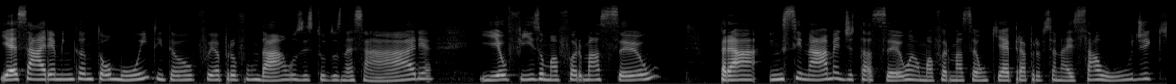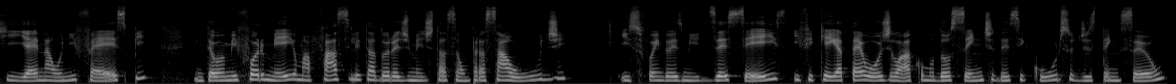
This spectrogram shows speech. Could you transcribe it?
E essa área me encantou muito, então eu fui aprofundar os estudos nessa área, e eu fiz uma formação para ensinar meditação. É uma formação que é para profissionais de saúde, que é na Unifesp. Então, eu me formei uma facilitadora de meditação para saúde. Isso foi em 2016 e fiquei até hoje lá como docente desse curso de extensão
